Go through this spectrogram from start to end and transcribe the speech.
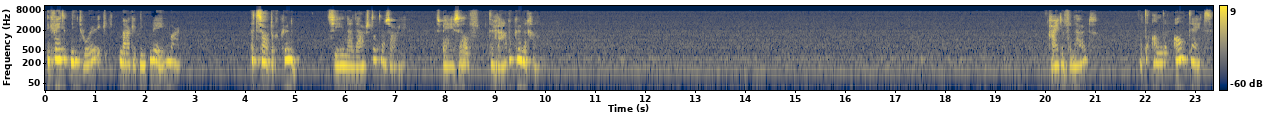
Ik weet het niet hoor, ik, ik maak het niet mee, maar het zou toch kunnen. Als je hier naar luistert, dan zou je bij jezelf te raden kunnen gaan. Ga je ervan uit dat de ander altijd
